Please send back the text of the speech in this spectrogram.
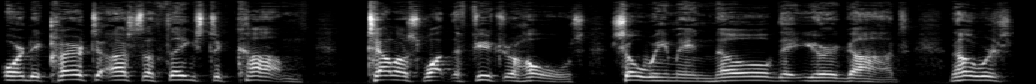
or declare to us the things to come tell us what the future holds so we may know that you're God. In other words,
